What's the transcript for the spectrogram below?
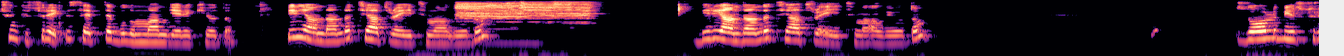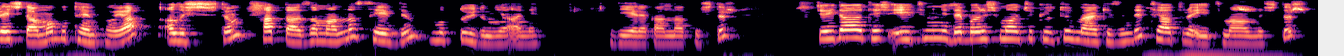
Çünkü sürekli sette bulunmam gerekiyordu. Bir yandan da tiyatro eğitimi alıyordum. Bir yandan da tiyatro eğitimi alıyordum. Zorlu bir süreçti ama bu tempoya alıştım. Hatta zamanla sevdim, mutluydum yani diyerek anlatmıştır. Ceyda Ateş eğitimini de Barış Manço Kültür Merkezi'nde tiyatro eğitimi almıştır.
